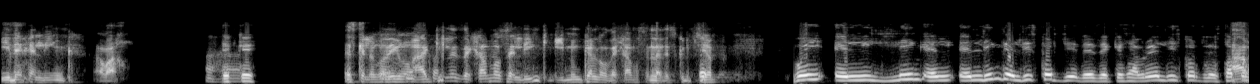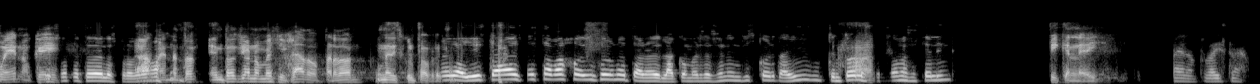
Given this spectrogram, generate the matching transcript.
y deje el link abajo. Ajá. ¿De qué? Es que luego digo, aquí les dejamos el link y nunca lo dejamos en la descripción. Güey, el link, el, el link del Discord, desde que se abrió el Discord, está Ah, bueno, ok. en la descripción de todos los Ah, programas. bueno, entonces, entonces yo no me he fijado, perdón. Una disculpa, Güey, Bretón. ahí está, está hasta abajo, dice uno, la conversación en Discord, ahí en todos Ah. los programas está el link. Píquenle ahí. Bueno, pues ahí está.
